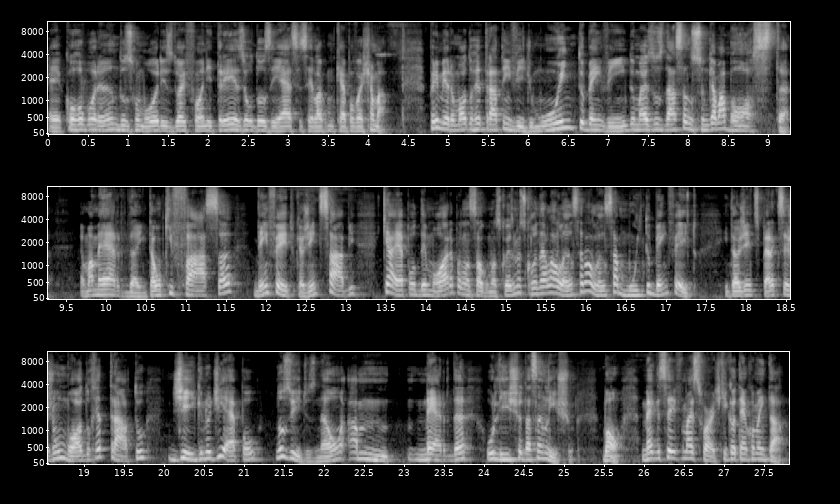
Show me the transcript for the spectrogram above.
é, corroborando os rumores do iPhone 13 ou 12S, sei lá como que a Apple vai chamar. Primeiro, modo retrato em vídeo, muito bem-vindo, mas os da Samsung é uma bosta. É uma merda. Então, o que faça, bem feito, que a gente sabe que a Apple demora para lançar algumas coisas, mas quando ela lança, ela lança muito bem feito. Então a gente espera que seja um modo retrato digno de Apple nos vídeos, não a merda, o lixo da Sanlixo. Bom, MagSafe mais forte, o que, que eu tenho a comentar?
